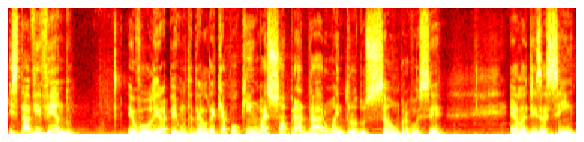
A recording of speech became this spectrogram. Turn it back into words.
está vivendo. Eu vou ler a pergunta dela daqui a pouquinho, mas só para dar uma introdução para você. Ela diz assim:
